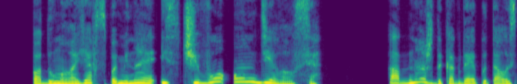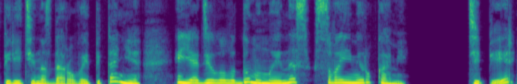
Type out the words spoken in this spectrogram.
— подумала я, вспоминая, из чего он делался. Однажды, когда я пыталась перейти на здоровое питание, я делала дома майонез своими руками. Теперь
